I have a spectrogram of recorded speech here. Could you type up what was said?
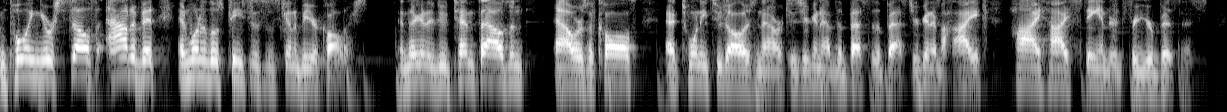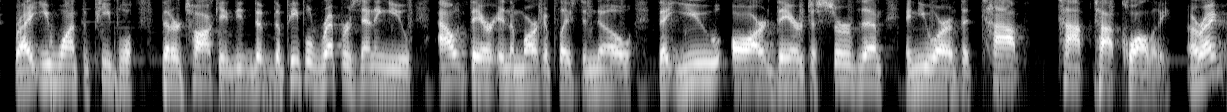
and pulling yourself out of it and one of those pieces is going to be your callers. And they're going to do 10,000 hours of calls at $22 an hour because you're going to have the best of the best. You're going to have a high, high, high standard for your business, right? You want the people that are talking, the, the, the, people representing you out there in the marketplace to know that you are there to serve them and you are the top, top, top quality. All right.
